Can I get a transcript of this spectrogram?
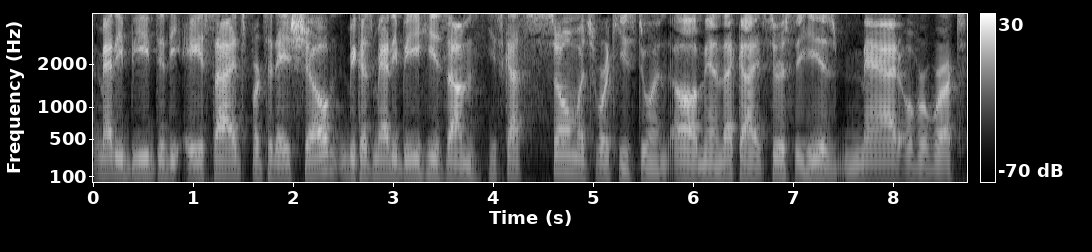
Matty B did the A sides for today's show because Matty B he's um he's got so much work he's doing. Oh man, that guy seriously, he is mad overworked.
